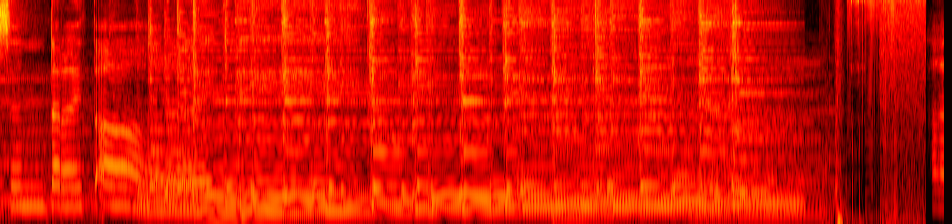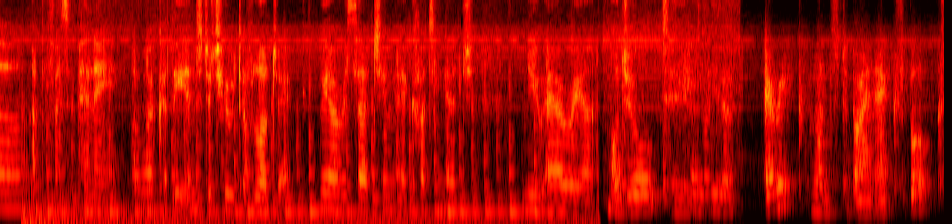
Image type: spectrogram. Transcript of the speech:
Person that I thought I'd be. Hello, I'm Professor Penny. I work at the Institute of Logic. We are researching a cutting edge new area. Module 2. Eric wants to buy an Xbox.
